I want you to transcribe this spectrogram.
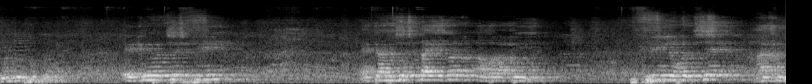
গুরুত্বপূর্ণ একটি হচ্ছে ফিল একটা হচ্ছে টাইগার আবাবি ফিল হচ্ছে হাতি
